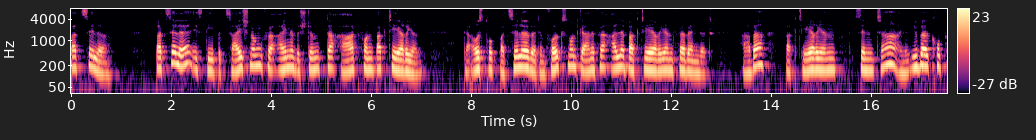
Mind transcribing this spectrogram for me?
Bazille. Bazille ist die Bezeichnung für eine bestimmte Art von Bakterien. Der Ausdruck Bazille wird im Volksmund gerne für alle Bakterien verwendet. Aber Bakterien sind eine, Übergruppe,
